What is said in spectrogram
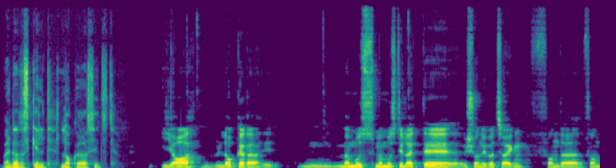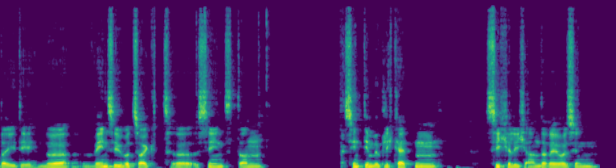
Weil da das Geld lockerer sitzt. Ja, lockerer. Man muss, man muss die Leute schon überzeugen von der, von der Idee. Nur wenn sie überzeugt äh, sind, dann sind die Möglichkeiten sicherlich andere als in,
